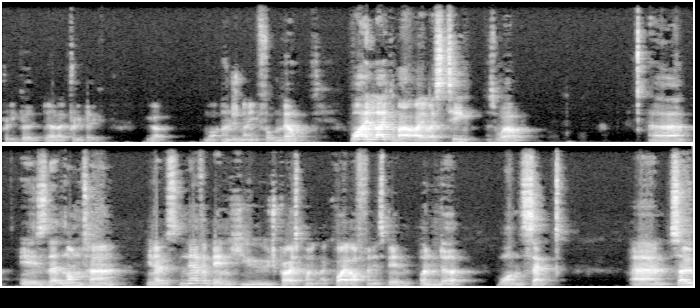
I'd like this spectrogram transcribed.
pretty good. They're like pretty big. You got what 194 mil. What I like about IOST as well uh, is that long term, you know, it's never been huge price point. Like quite often, it's been under one cent. Um, so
